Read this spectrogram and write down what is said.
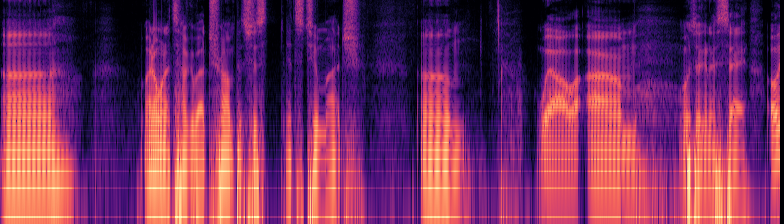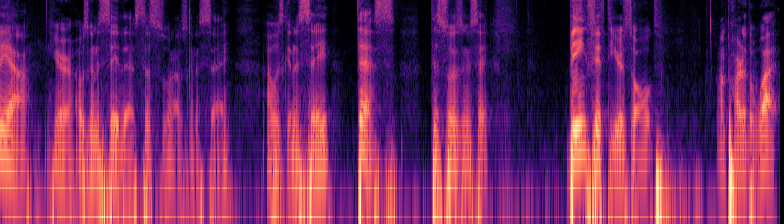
Uh, I don't want to talk about Trump. It's just it's too much. Um, well, um, what was I gonna say? Oh yeah, here I was gonna say this. This is what I was gonna say. I was gonna say this. This is what I was gonna say. Being 50 years old, I'm part of the what?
